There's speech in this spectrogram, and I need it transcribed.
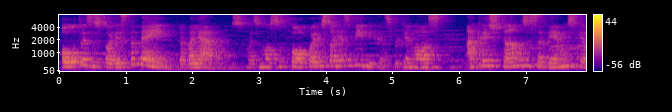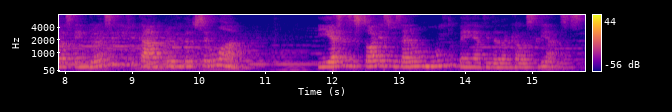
outras histórias também trabalhávamos, mas o nosso foco era histórias bíblicas, porque nós acreditamos e sabemos que elas têm um grande significado para a vida do ser humano. E essas histórias fizeram muito bem a vida daquelas crianças.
